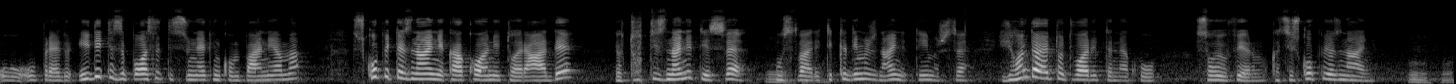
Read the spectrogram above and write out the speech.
u, u predu. Idite zaposlite se u nekim kompanijama, skupite znanje kako oni to rade, jer to ti znanje ti je sve, u stvari. Ti kad imaš znanje, ti imaš sve. I onda, eto, otvorite neku svoju firmu, kad si skupio znanje. Mm -hmm.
